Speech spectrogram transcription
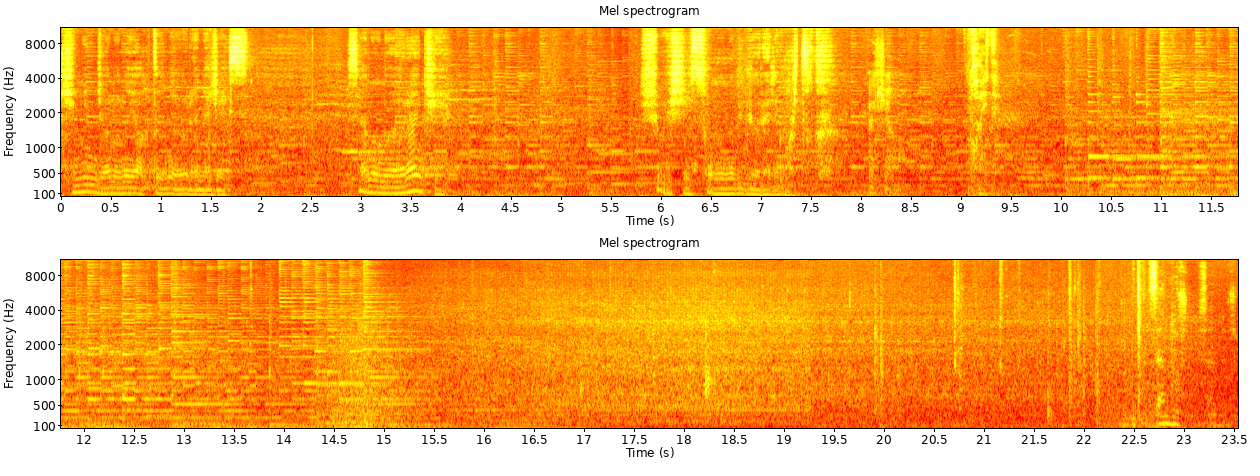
kimin canını yaktığını öğreneceksin. Sen onu öğren ki şu işin sonunu bir görelim artık. Sen dur, sen dur.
